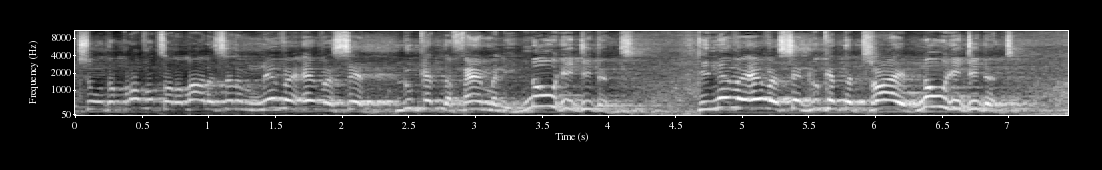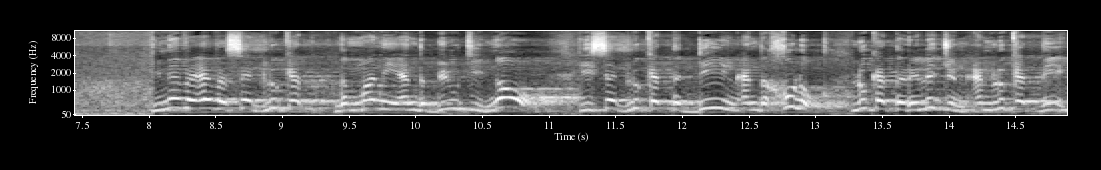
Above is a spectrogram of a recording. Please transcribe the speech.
So the Prophet ﷺ never ever said, Look at the family. No, he didn't. He never ever said, Look at the tribe. No, he didn't. He never ever said, Look at the money and the beauty. No. He said, Look at the deen and the khuluq. Look at the religion and look at the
